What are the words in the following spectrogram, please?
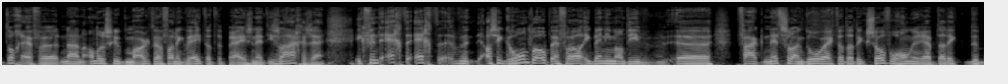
toch even naar een andere supermarkt... waarvan ik weet dat de prijzen net iets lager zijn. Ik vind echt, echt als ik rondloop en vooral... ik ben iemand die vaak net zo lang doorwerkt... totdat ik zoveel honger heb dat ik de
